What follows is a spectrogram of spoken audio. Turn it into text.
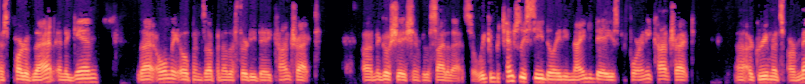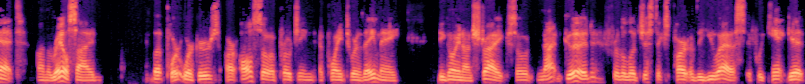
as part of that. And again, that only opens up another 30 day contract uh, negotiation for the side of that. So we could potentially see delaying 90 days before any contract uh, agreements are met on the rail side but port workers are also approaching a point where they may be going on strike. So, not good for the logistics part of the US if we can't get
